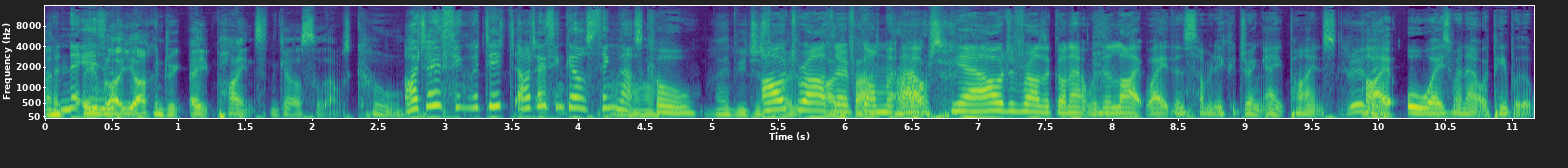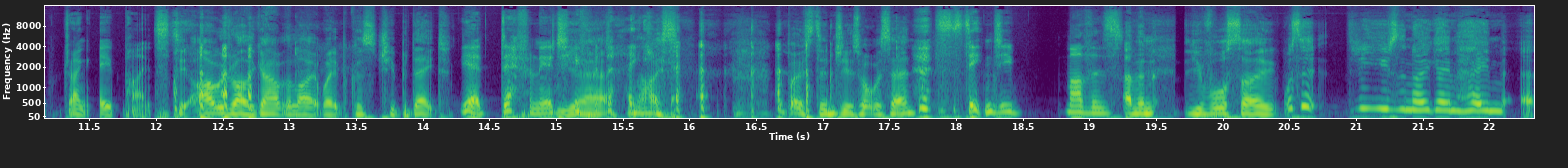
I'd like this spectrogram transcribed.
And people were like, yeah, I can drink eight pints, and girls thought that was cool. I don't think we did. I don't think girls think that's Oh, cool. maybe just I would I- I rather have gone out. Yeah, I would have rather gone out with a lightweight than somebody who could drink eight pints. Really? But I always went out with people that drank eight pints. See, I would rather go out with a lightweight because cheaper date. Yeah, definitely a cheaper yeah, date. nice. We're both stingy is what we're saying. Stingy mothers. And then you've also was it? Did you use the No Game Hame uh,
